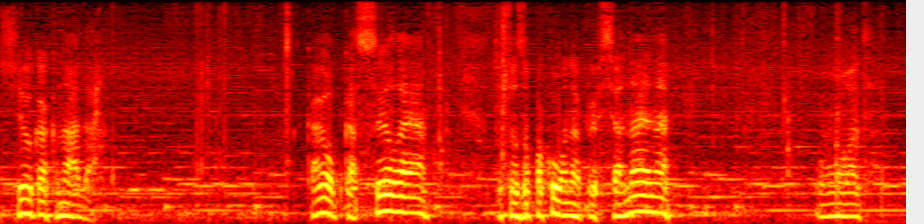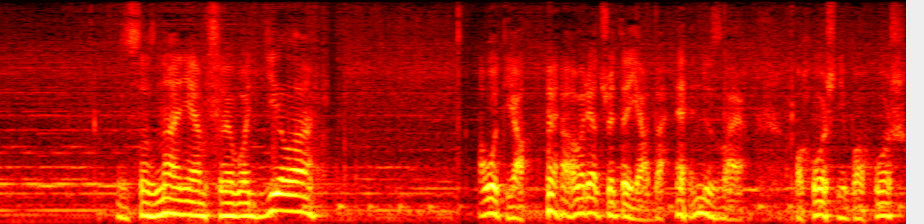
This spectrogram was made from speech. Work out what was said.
Все как надо. Коробка целая. То, что запаковано профессионально. Вот. С сознанием своего дела. А вот я. Говорят, что это я, да. Не знаю. Похож, не похож.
